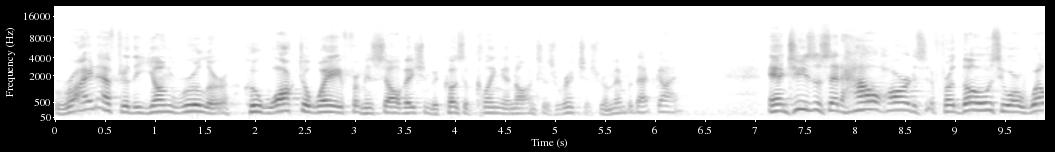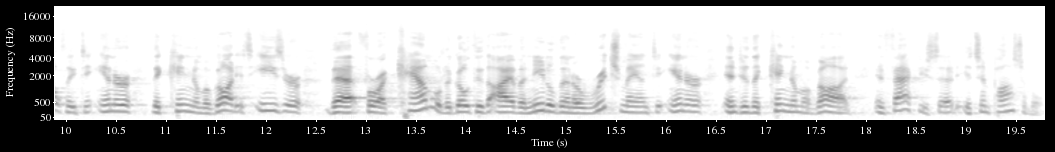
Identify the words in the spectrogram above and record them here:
right after the young ruler who walked away from his salvation because of clinging on to his riches. Remember that guy? And Jesus said, How hard is it for those who are wealthy to enter the kingdom of God? It's easier that for a camel to go through the eye of a needle than a rich man to enter into the kingdom of God. In fact, he said, It's impossible.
